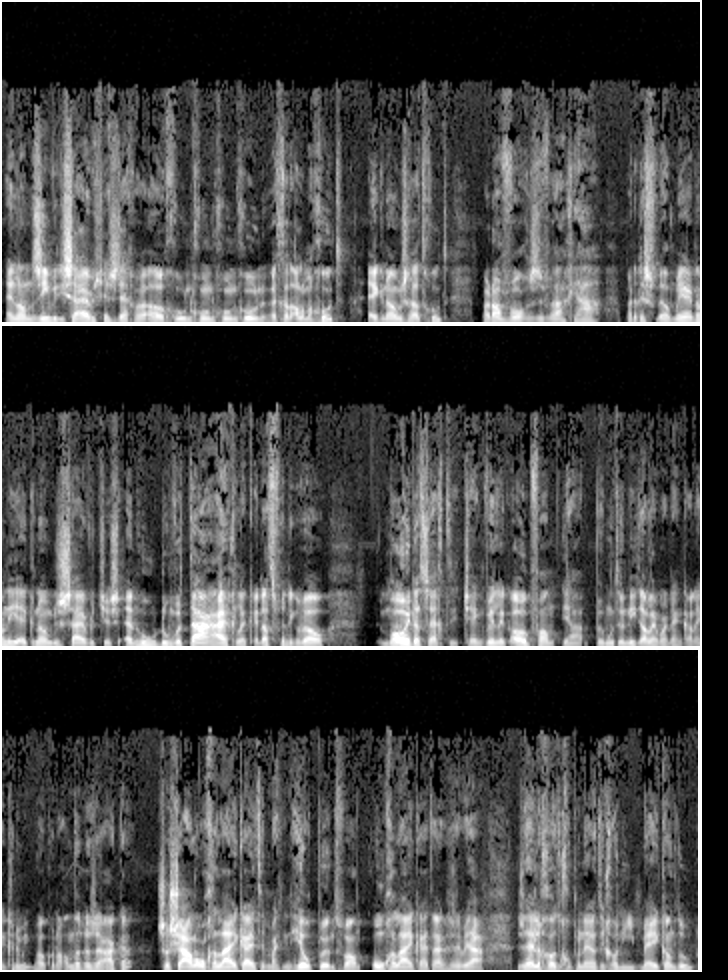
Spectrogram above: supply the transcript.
En dan zien we die cijfertjes, zeggen we, oh, groen, groen, groen, groen. Het gaat allemaal goed, economisch gaat het goed. Maar dan vervolgens de vraag, ja, maar er is wel meer dan die economische cijfertjes. En hoe doen we het daar eigenlijk? En dat vind ik wel mooi, dat zegt Cenk Willink ook, van ja, we moeten niet alleen maar denken aan economie, maar ook aan andere zaken. Sociale ongelijkheid, daar maakt hij een heel punt van. Ongelijkheid eigenlijk. Ze ja, er een hele grote groep in Nederland die gewoon niet mee kan doen.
